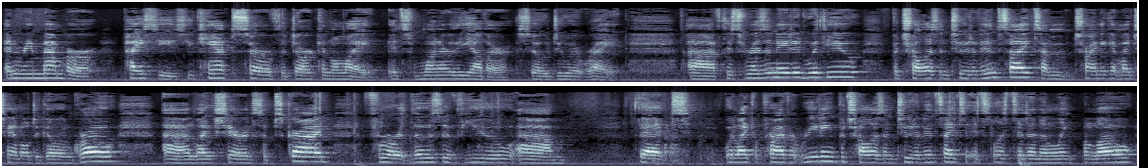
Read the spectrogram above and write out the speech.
And remember, Pisces, you can't serve the dark and the light. It's one or the other, so do it right. Uh, if this resonated with you, Petrella's Intuitive Insights, I'm trying to get my channel to go and grow. Uh, like, share, and subscribe. For those of you um, that would like a private reading, Petrella's Intuitive Insights, it's listed in a link below.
